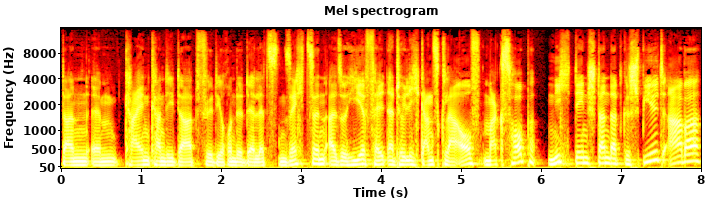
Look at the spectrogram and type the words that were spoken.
dann ähm, kein Kandidat für die Runde der letzten 16. Also hier fällt natürlich ganz klar auf, Max Hopp nicht den Standard gespielt, aber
